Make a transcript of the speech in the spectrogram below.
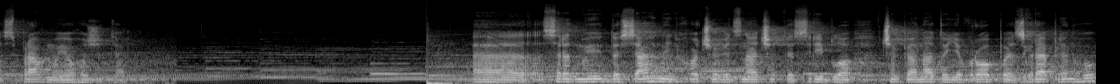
е, справ моєго життя. Серед моїх досягнень хочу відзначити срібло чемпіонату Європи з греплінгу.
